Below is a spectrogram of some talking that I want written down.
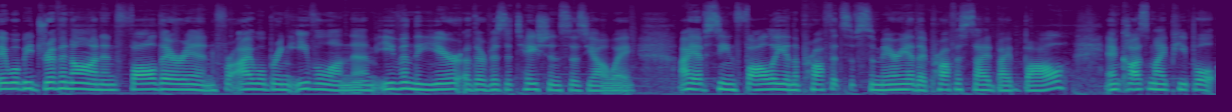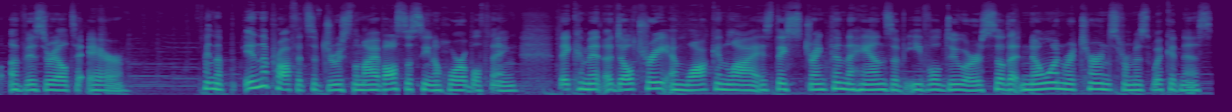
They will be driven on and fall therein, for I will bring evil on them, even the year of their visitation, says Yahweh. I have seen folly in the prophets of Samaria. They prophesied by Baal and caused my people of Israel to err. In the in the prophets of Jerusalem I have also seen a horrible thing. They commit adultery and walk in lies. They strengthen the hands of evil doers so that no one returns from his wickedness.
